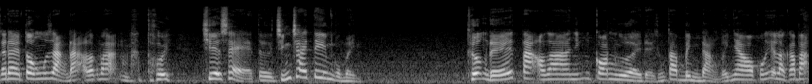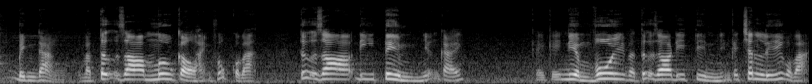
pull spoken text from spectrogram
cái này tôi không giảng đạo cho các bạn, mà tôi chia sẻ từ chính trái tim của mình. Thượng đế tạo ra những con người để chúng ta bình đẳng với nhau, có nghĩa là các bạn bình đẳng và tự do mưu cầu hạnh phúc của bạn. Tự do đi tìm những cái cái cái niềm vui và tự do đi tìm những cái chân lý của bạn.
